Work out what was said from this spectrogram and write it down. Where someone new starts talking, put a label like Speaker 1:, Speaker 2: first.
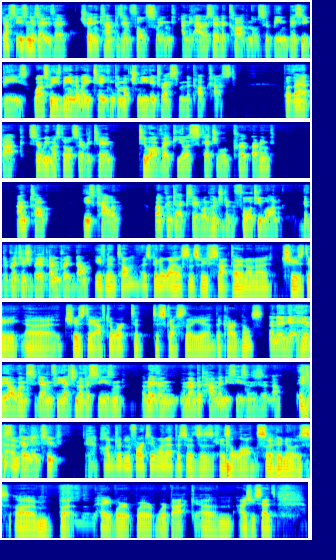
Speaker 1: The off-season is over, training camp is in full swing, and the Arizona Cardinals have been busy bees whilst we've been away taking a much-needed rest from the podcast. But they're back, so we must also return to our regular scheduled programming. I'm Tom, he's Callum. Welcome to episode 141 of the British Birdgang Breakdown.
Speaker 2: Evening, Tom. It's been a while since we've sat down on a Tuesday uh, Tuesday after work to discuss the uh, the Cardinals.
Speaker 1: And yet here we are once again for yet another season. I've not even remembered how many seasons is it now. Is um, going into
Speaker 2: 141 episodes is is a lot, so who knows? Um, but hey, we're we're we're back. Um, as you said,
